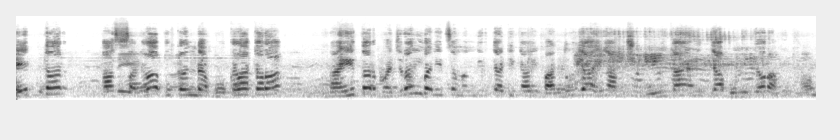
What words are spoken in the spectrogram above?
एक तर हा सगळा भूखंड मोकळा करा नाहीतर बजरंग बलीचं मंदिर त्या ठिकाणी बांधू द्या ही आमची भूमिका आहे आणि त्या भूमिकेवर आम्ही ठाम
